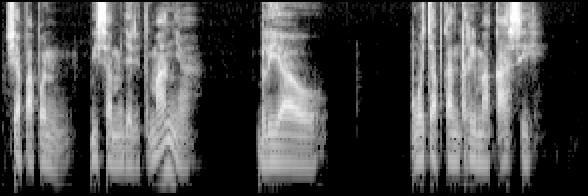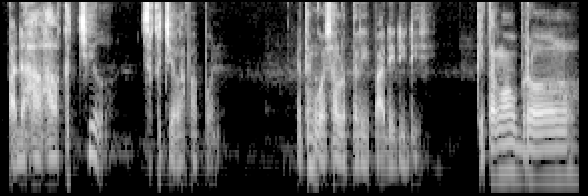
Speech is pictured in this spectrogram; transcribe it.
siapa pun bisa menjadi temannya. Beliau mengucapkan terima kasih pada hal-hal kecil, sekecil apa pun. Itu yang gue salut dari Pak Didi. Kita ngobrol,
